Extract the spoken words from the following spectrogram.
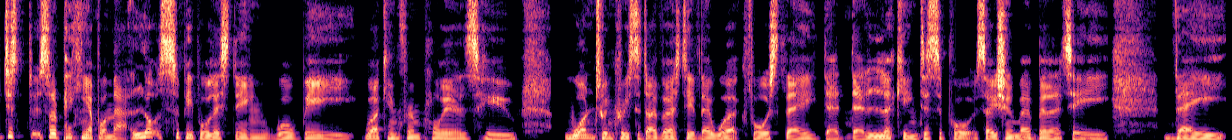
just sort of picking up on that, lots of people listening will be working for employers who want to increase the diversity of their workforce. They they're, they're looking to support social mobility. They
